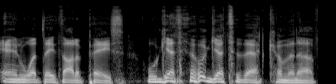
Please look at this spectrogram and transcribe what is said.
and what they thought of Pace. We'll get we'll get to that coming up.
